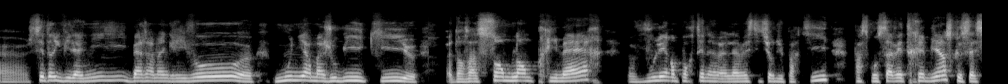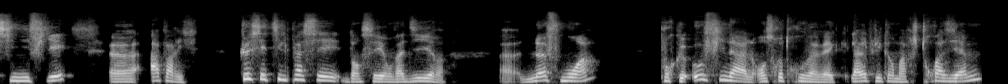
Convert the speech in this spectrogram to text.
euh, Cédric Villani, Benjamin Griveaux, euh, Mounir Majoubi qui, dans un semblant primaire, voulait emporter l'investiture du parti parce qu'on savait très bien ce que ça signifiait à Paris. Que s'est-il passé dans ces, on va dire, neuf mois pour que au final, on se retrouve avec La République en marche troisième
